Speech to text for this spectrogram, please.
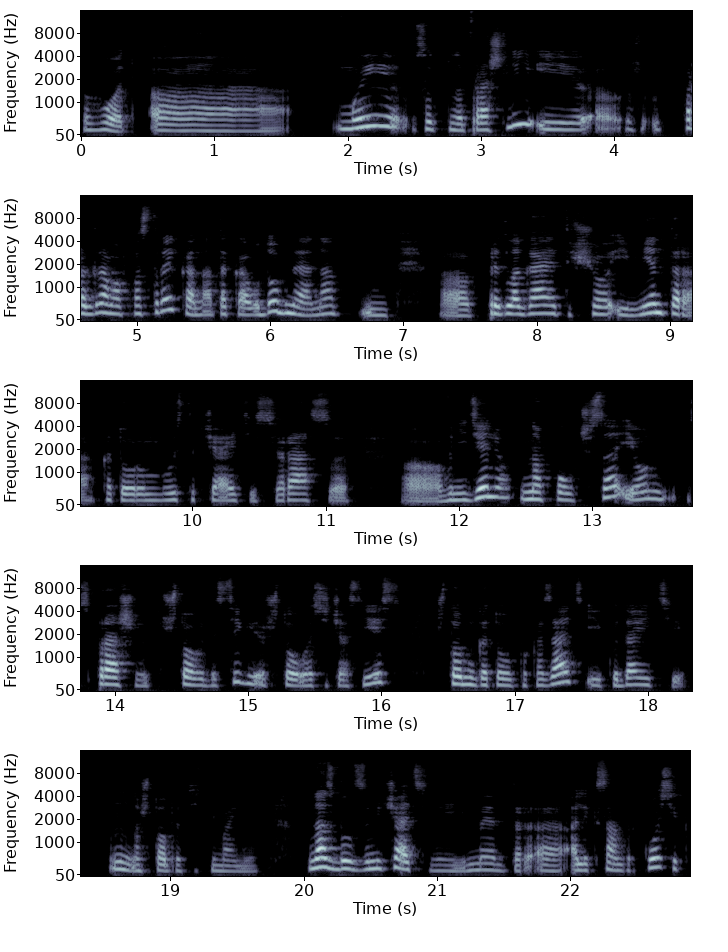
Вот. А, мы, собственно, прошли, и э, программа Fast Track, она такая удобная, она э, предлагает еще и ментора, которому вы встречаетесь раз в неделю на полчаса, и он спрашивает, что вы достигли, что у вас сейчас есть, что мы готовы показать и куда идти, ну, на что обратить внимание. У нас был замечательный ментор Александр Косик,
